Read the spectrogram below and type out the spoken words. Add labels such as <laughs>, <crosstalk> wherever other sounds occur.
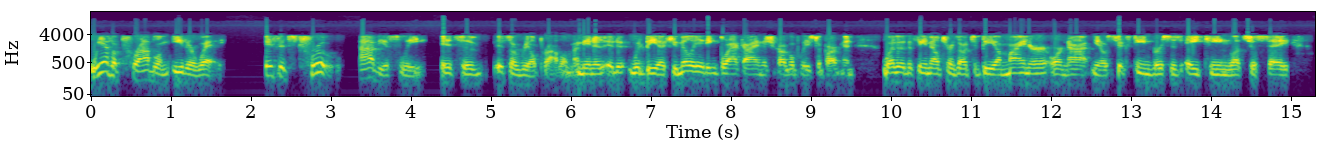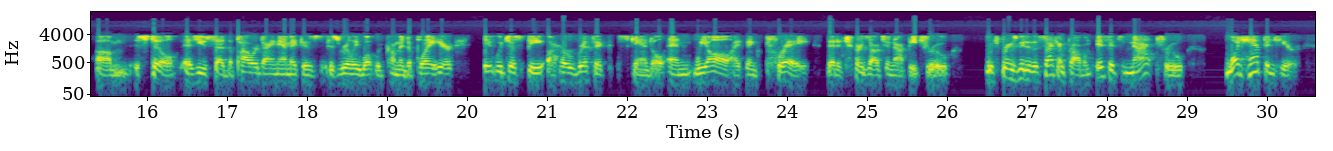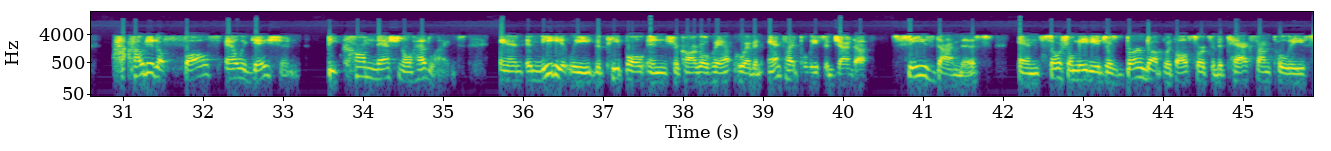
We have a problem either way. If it's true, obviously it's a it's a real problem. I mean, it, it would be a humiliating black eye in the Chicago Police Department whether the female turns out to be a minor or not. You know, 16 versus 18. Let's just say. Um, still, as you said, the power dynamic is is really what would come into play here. It would just be a horrific scandal, and we all, I think, pray that it <laughs> turns out to not be true. Which brings me to the second problem. If it's not true, what happened here? How did a false allegation become national headlines. And immediately, the people in Chicago who have, who have an anti police agenda seized on this, and social media just burned up with all sorts of attacks on police,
